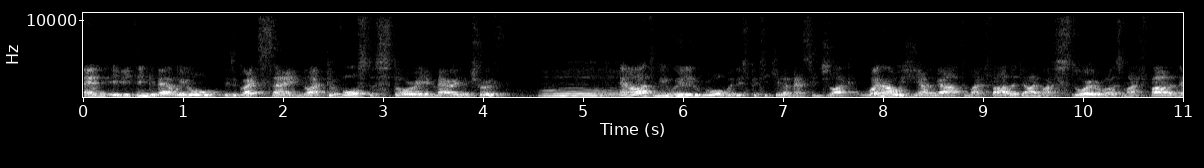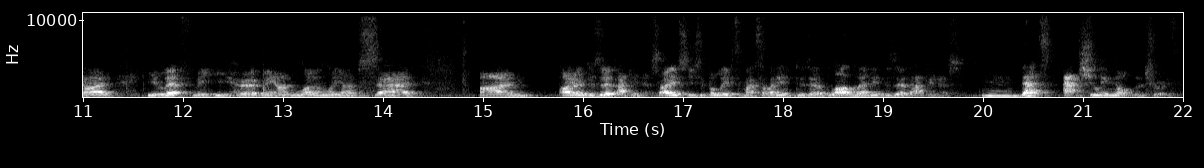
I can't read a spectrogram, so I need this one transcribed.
And if you think about it, we all, there's a great saying like divorce the story and marry the truth. Mm, And I like to be really raw with this particular message. Like when I was younger, after my father died, my story was my father died, he left me, he hurt me, I'm lonely, I'm sad, I'm I don't deserve happiness. I just used to believe to myself I didn't deserve love and I didn't deserve happiness. Mm. That's actually not the truth.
